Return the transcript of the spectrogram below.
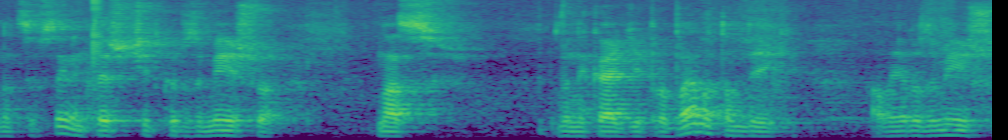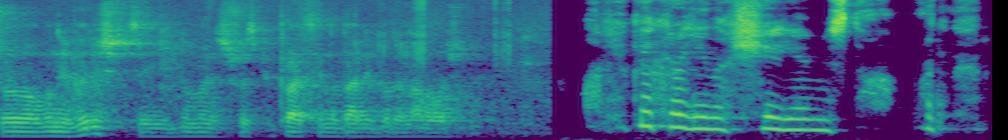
на це все, він теж чітко розуміє, що в нас виникають є проблеми там деякі, але я розумію, що вони вирішаться і думаю, що співпраця і надалі буде наголошена. А в яких країнах ще є міста партнери?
